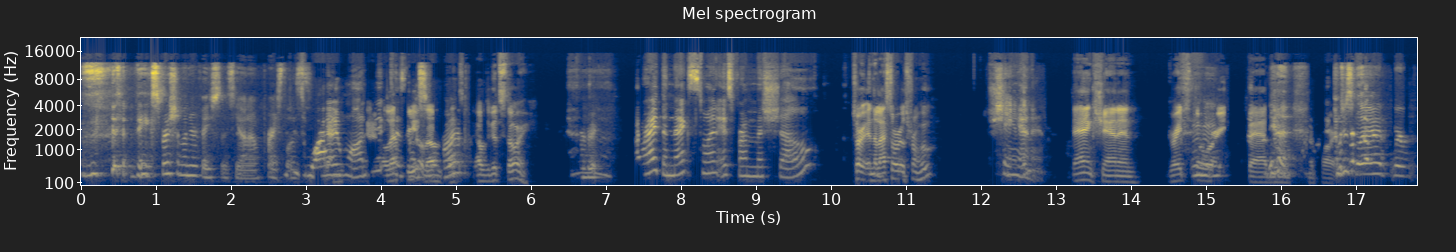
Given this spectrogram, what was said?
the expression on your face is, you know, priceless. That's why yeah. I want it. Well, that's. That was, that was a good story. Yeah. All right. The next one is from Michelle. Sorry. And the last story was from who? Shannon. Thanks, Shannon. Great mm-hmm. story. Mm-hmm. Yeah. I'm just glad we're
